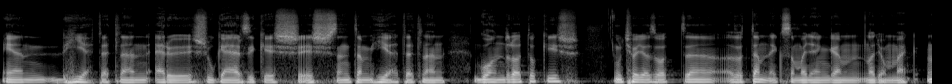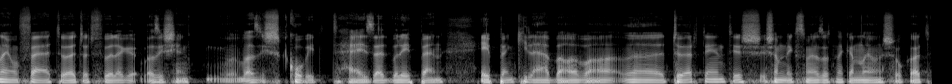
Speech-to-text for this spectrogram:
ilyen hihetetlen erő sugárzik, és, és szerintem hihetetlen gondolatok is. Úgyhogy az ott, az ott emlékszem, hogy engem nagyon, meg, nagyon feltöltött, főleg az is, ilyen, az is Covid helyzetből éppen, éppen kilábalva történt, és, és emlékszem, hogy az ott nekem nagyon sokat,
